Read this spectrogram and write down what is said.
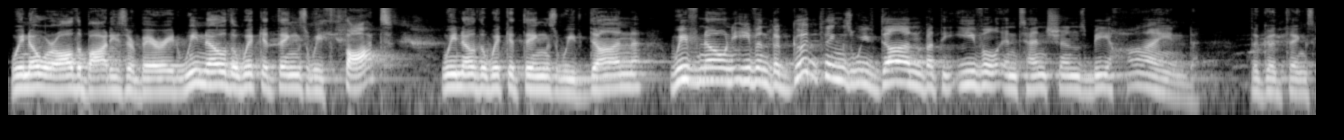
We know where all the bodies are buried. We know the wicked things we thought. We know the wicked things we've done. We've known even the good things we've done, but the evil intentions behind the good things.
